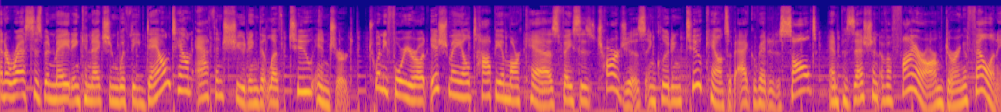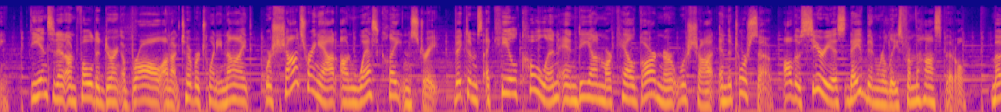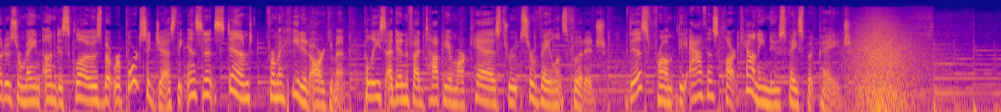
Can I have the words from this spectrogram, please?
An arrest has been made in connection with the downtown Athens shooting that left two injured. 24 year old Ismael Tapia Marquez faces charges including two counts of aggravated assault and possession of a firearm during a felony. The incident unfolded during a brawl on October 29th, where shots rang out on West Clayton Street. Victims Akeel Kolen and Deon Marquel Gardner were shot in the torso. Although serious, they've been released from the hospital. Motives remain undisclosed, but reports suggest the incident stemmed from a heated argument. Police identified Tapia Marquez through surveillance footage. This from the Athens Clarke County News Facebook page.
